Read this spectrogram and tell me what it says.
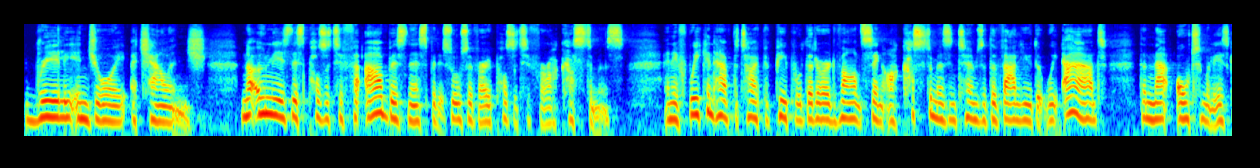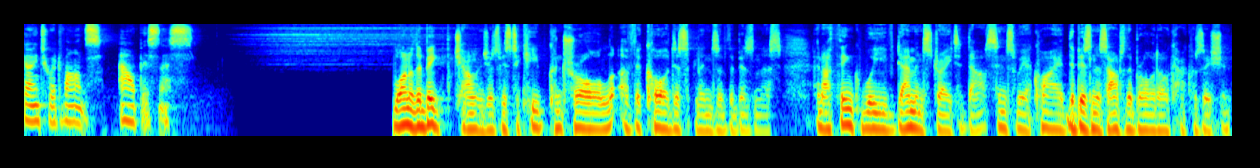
really enjoy a challenge. Not only is this positive for our business, but it's also very positive for our customers. And if we can have the type of people that are advancing our customers in terms of the value that we add, then that ultimately is going to advance our business. One of the big challenges was to keep control of the core disciplines of the business. And I think we've demonstrated that since we acquired the business out of the Broad Oak acquisition,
